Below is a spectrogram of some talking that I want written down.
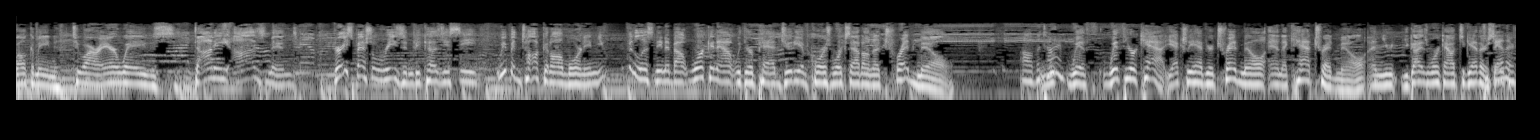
Welcoming to our airwaves Donny Osmond. Very special reason because you see, we've been talking all morning. You've been listening about working out with your pad. Judy, of course, works out on a treadmill. All the time. W- with with your cat. You actually have your treadmill and a cat treadmill, and you you guys work out together. Same- Together.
